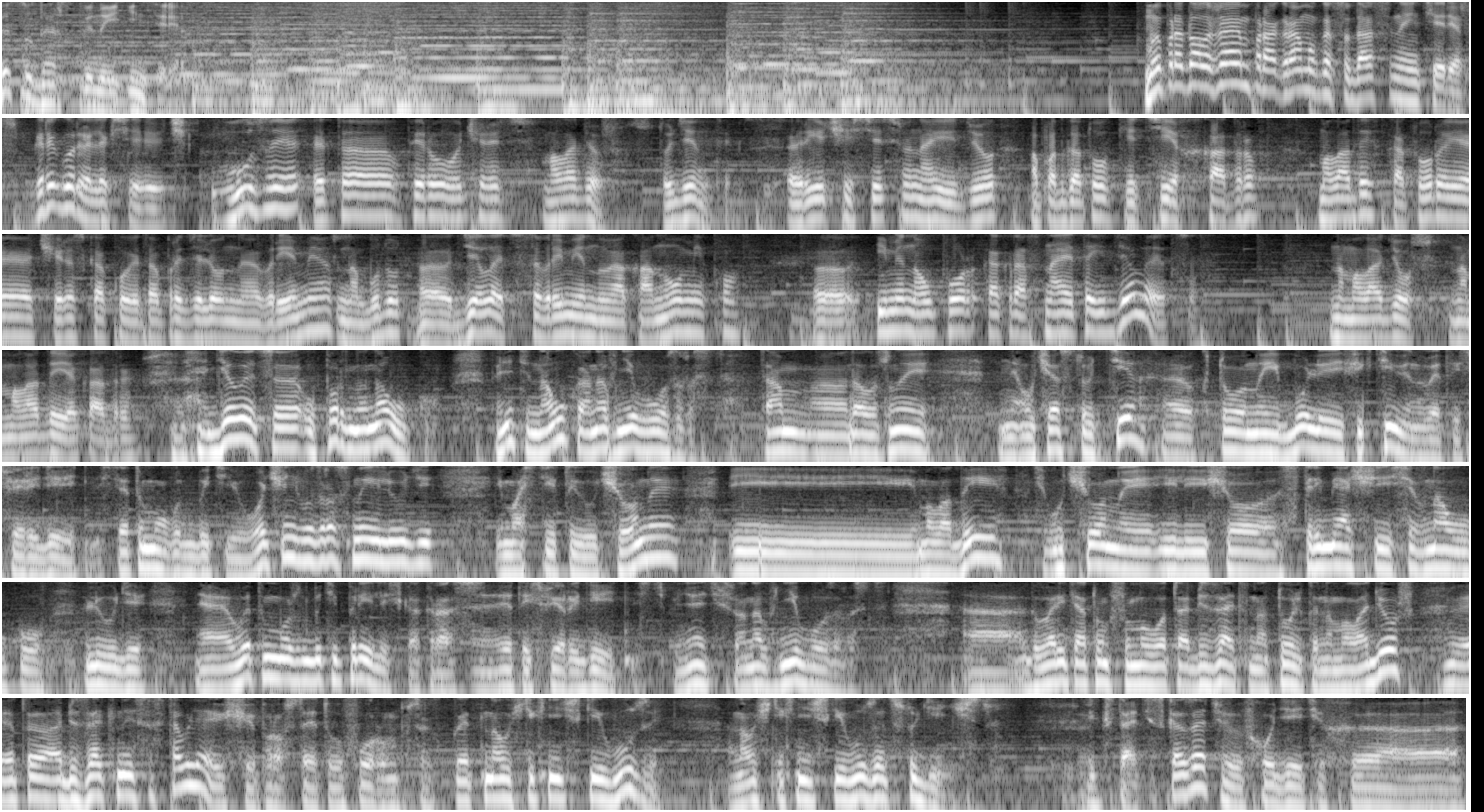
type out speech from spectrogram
Государственный интерес. Мы продолжаем программу «Государственный интерес». Григорий Алексеевич. Вузы – это в первую очередь молодежь, студенты. Речь, естественно, идет о подготовке тех кадров, молодых, которые через какое-то определенное время будут э, делать современную экономику, именно упор как раз на это и делается? на молодежь, на молодые кадры? Делается упор на науку. Понимаете, наука, она вне возраста. Там э, должны участвовать те, э, кто наиболее эффективен в этой сфере деятельности. Это могут быть и очень возрастные люди, и маститые ученые, и молодые ученые или еще стремящиеся в науку люди. Э, в этом может быть и прелесть как раз этой сферы деятельности. Понимаете, что она вне возраста. А, говорить о том, что мы вот обязательно только на молодежь, это обязательная составляющая просто этого форума. Это научно-технические вузы, а научно-технические вузы – это студенчество. И, кстати сказать, в ходе этих э,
